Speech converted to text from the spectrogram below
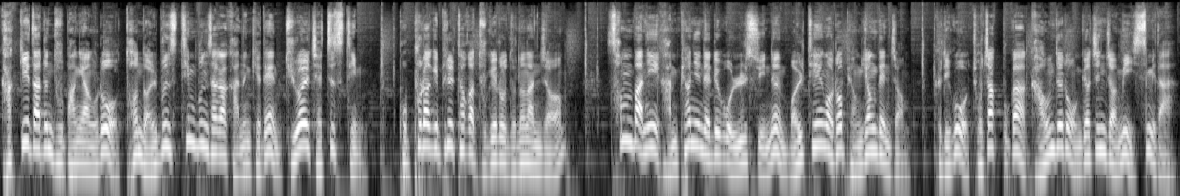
각기 다른 두 방향으로 더 넓은 스팀 분사가 가능케 된 듀얼 제트 스팀 보풀하기 필터가 두 개로 늘어난 점 선반이 간편히 내리고 올릴 수 있는 멀티행어로 변경된 점 그리고 조작부가 가운데로 옮겨진 점이 있습니다.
